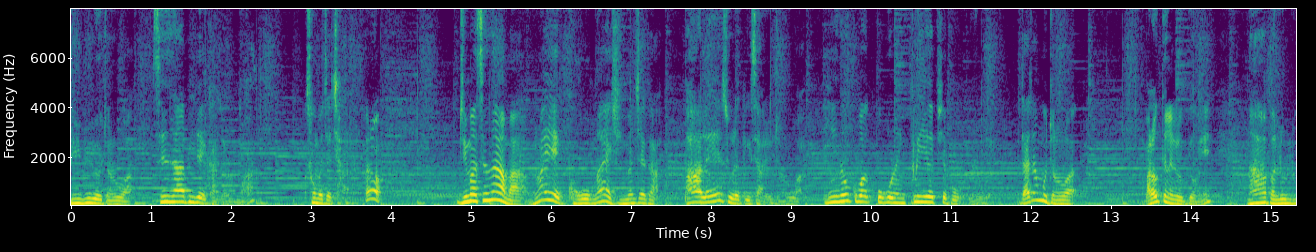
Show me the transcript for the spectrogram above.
တည်ပြီးတော့ကျွန်တော်တို့ကစဉ်းစားပြီးတဲ့အခါကျတော့မှအဆုံးဖြတ်ချက်ချတာအဲ့တော့ဒီမှာစဉ်းစားရမှာငါရဲ့ goal ငါရဲ့ရည်မှန်းချက်ကဘာလဲဆိုတဲ့ကိစ္စတွေကျွန်တော်တို့ကအရင်ဆုံးကိုကိုကိုယ်တိုင် clear ဖြစ်ဖို့လိုတယ်ဒါကြောင့်မို့ကျွန်တော်တို့ကဘာလို့တင်လဲလို့ပြောရင် ငါဘလူလူ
